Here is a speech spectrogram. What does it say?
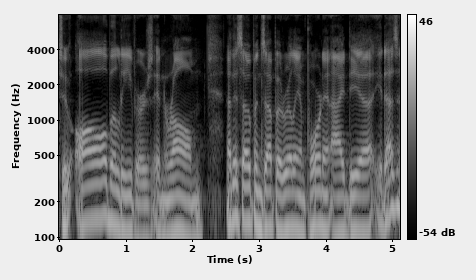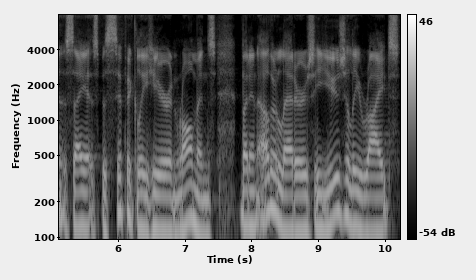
to all believers in Rome. Now, this opens up a really important idea. He doesn't say it specifically here in Romans, but in other letters, he usually writes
